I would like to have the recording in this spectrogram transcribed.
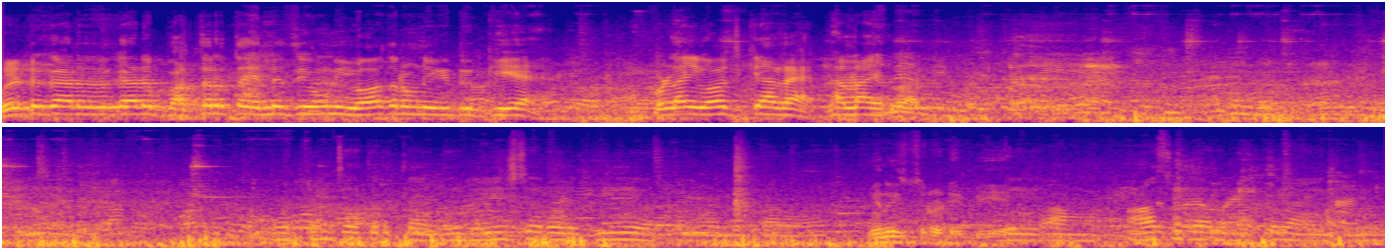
வீட்டுக்காரரு இருக்காரு பத்திரத்தை என்ன செய்யணும்னு யோசனை பண்ணிக்கிட்டு இருக்கியே. இப்படிலாம் யோசிக்காத நல்லா ஒட்டம் சதுர்த்தி மினிஸ்டரோட பிஏ மினிஸ்டருடைய பிஏ ஆமாம் ஆசீர்வாதம் மட்டும் வாங்கிக்கணும்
